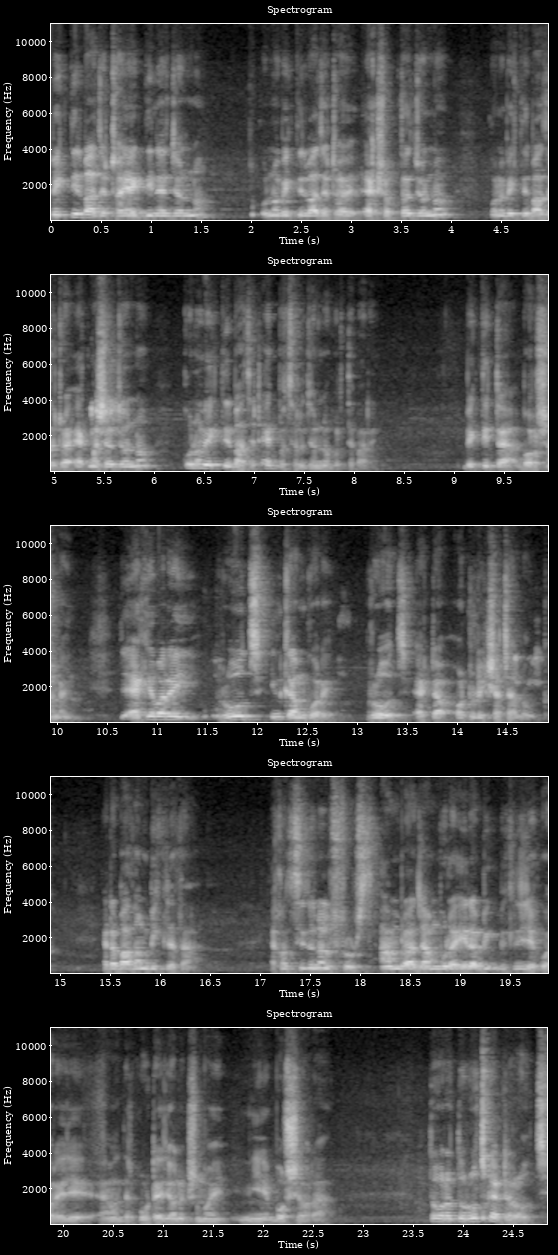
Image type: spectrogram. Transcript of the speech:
ব্যক্তির বাজেট হয় একদিনের জন্য, কোনো ব্যক্তির বাজেট হয় এক সপ্তাহের জন্য, কোনো ব্যক্তির বাজেট হয় এক মাসের জন্য, কোনো ব্যক্তির বাজেট এক বছরের জন্য করতে পারে। ব্যক্তিরটা ভরসা নাই। যে একেবারেই রোজ ইনকাম করে, রোজ একটা অটোরিকশা চালক একটা বাদাম বিক্রেতা। এখন সিজনাল ফ্রুটস আমরা, জাম্বুরা, এরা বিক্রি যে করে যে আমাদের কোর্টে যে অনেক সময় নিয়ে বসে ওরা। তো ওরা তো রোজকারটা রোজ।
